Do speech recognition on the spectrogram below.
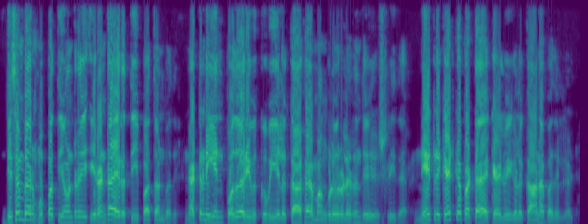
டிசம்பர் முப்பத்தி ஒன்று இரண்டாயிரத்தி பத்தொன்பது. நற்றினியின் பொது அறிவு குவியலுக்காக மங்களூரிலிருந்து ஸ்ரீதர். நேற்று கேட்கப்பட்ட கேள்விகளுக்கான பதில்கள்.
